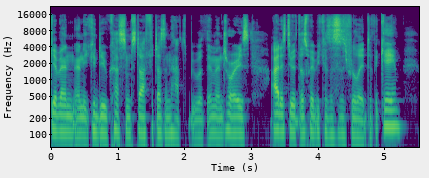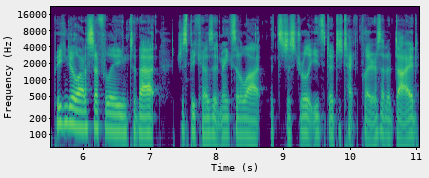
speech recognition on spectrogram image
given and you can do custom stuff. It doesn't have to be with inventories. I just do it this way because this is related to the game, but you can do a lot of stuff relating to that just because it makes it a lot. It's just really easy to detect players that have died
